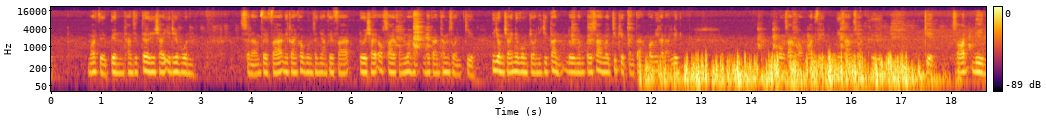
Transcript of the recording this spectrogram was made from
ตมอสเฟตเป็นทรานซิสเตอร์ที่ใช้อิทธิพล สนามไฟฟ้าในการควบคุมสัญญาณไฟฟ้า โดยใช้ออกไซด์ของโลหะในการทำส่วนเกตนิยมใช้ในวงจรดิจิตัล โดยนำไปสร้างลอจิกเกตต่างๆ เพราะมีขนาดเล็ก โครงสร้างของมอสเฟตมี 3 ส่วนคือเกตซอสดิน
